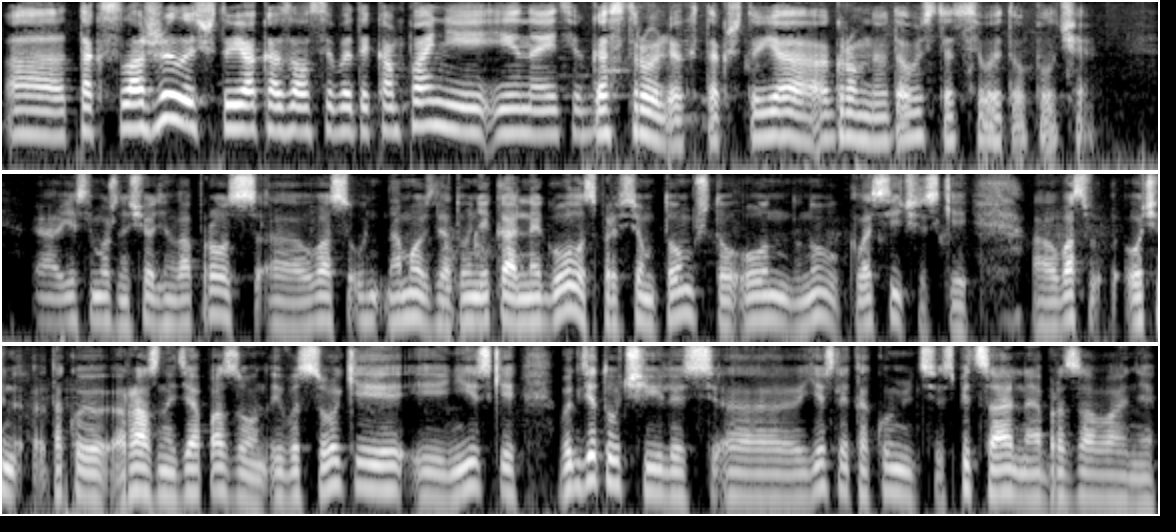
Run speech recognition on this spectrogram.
так сложилось, что я оказался в этой компании и на этих гастролях. Так что я огромное удовольствие от всего этого получаю. А, если можно, еще один вопрос. А, у вас, на мой взгляд, уникальный голос, при всем том, что он ну, классический. А у вас очень такой разный диапазон, и высокий, и низкий. Вы где-то учились? Есть ли какое-нибудь специальное образование?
